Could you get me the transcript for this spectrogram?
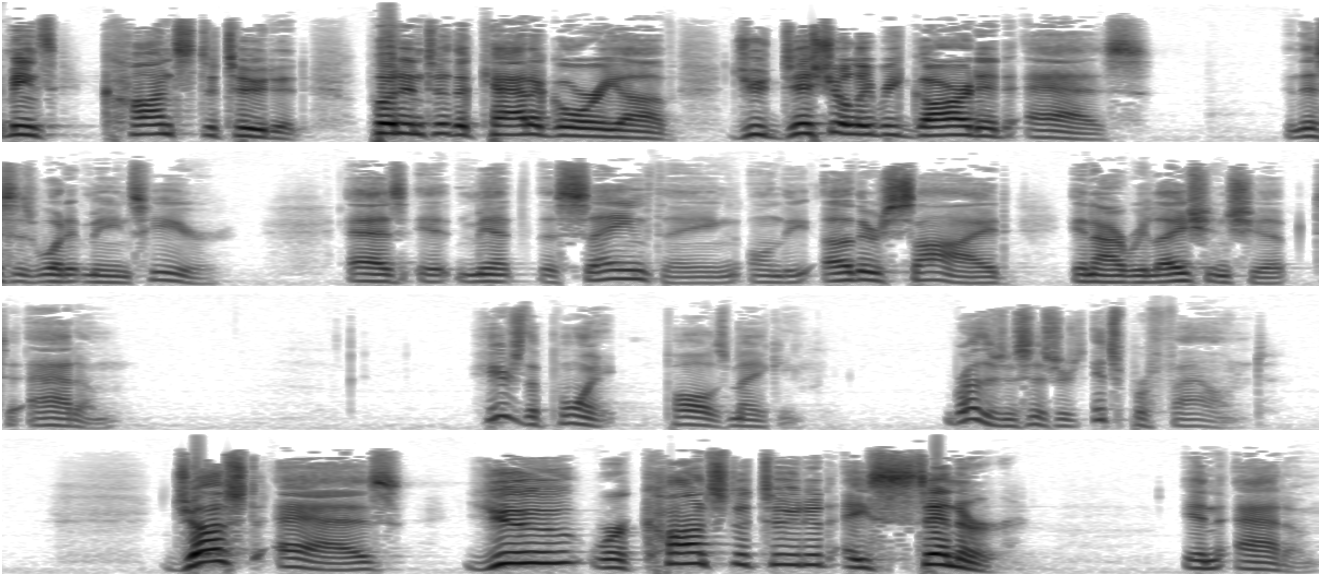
It means constituted, put into the category of, judicially regarded as. And this is what it means here, as it meant the same thing on the other side in our relationship to Adam. Here's the point Paul is making. Brothers and sisters, it's profound. Just as you were constituted a sinner in Adam,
